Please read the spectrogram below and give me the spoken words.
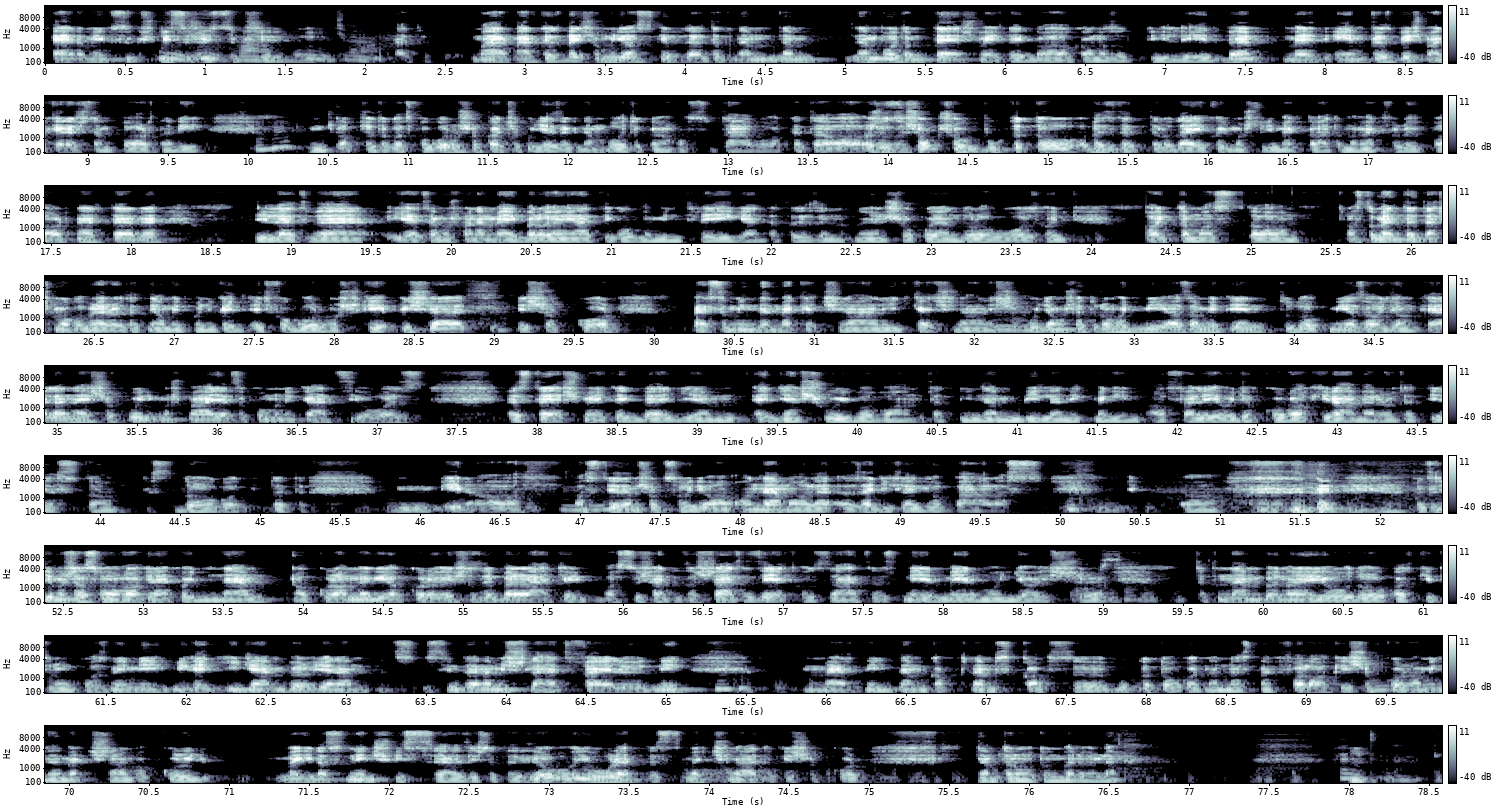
erre még szükség, biztos, hogy szükség van, volt. Hát, már, már közben is amúgy azt képzeltem, nem, nem, nem voltam teljes mértékben alkalmazott létbe, mert én közben is már kerestem partneri uh-huh. kapcsolatokat fogorosokkal, csak ugye ezek nem voltak olyan hosszú távúak. Tehát az, az a sok-sok buktató vezetett el odáig, hogy most ugye megtaláltam a megfelelő partnert erre, illetve, illetve most már nem megyek bele olyan játékokba, mint régen. Tehát ez nagyon sok olyan dolog volt, hogy hagytam azt a azt a mentalitást magamra erőltetni, amit mondjuk egy, egy fogorvos képviselt, és akkor persze mindent meg kell csinálni, így kell csinálni, és akkor ugye most már tudom, hogy mi az, amit én tudok, mi az, ahogyan kellene, és akkor most már ez a kommunikáció, ez, ez teljes mértékben egy ilyen egyensúlyban van, tehát nem billenik megint a felé, hogy akkor valaki rám erőlteti ezt a, ezt a dolgot. Tehát mm, én a, azt mhm. érzem sokszor, hogy a, a nem a le, az egyik legjobb válasz. A, tehát ugye most azt mondom valakinek, hogy nem, akkor a mögé, akkor ő is azért belátja, hogy basszus, hát ez a srác az ért hozzá, hát ez miért, miért mondja is. Persze. Tehát a nemből nagyon jó dolgokat ki tudunk hozni, míg, míg egy igenből ugye nem, szinte nem is lehet fejlődni, mert nem, kap, nem kapsz buktatókat, nem lesznek falak, és akkor ha mindent megcsinálunk, akkor úgy megint az, hogy nincs visszajelzés. Tehát ez jó, jó lett, ezt megcsináltuk, és akkor nem tanultunk belőle. Hát hm.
